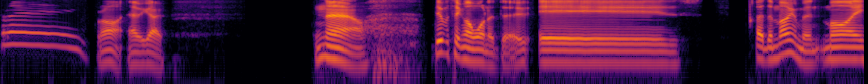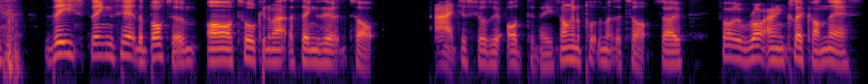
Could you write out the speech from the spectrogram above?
Hooray! Right, there we go. Now, the other thing I want to do is at the moment my these things here at the bottom are talking about the things here at the top. Ah, it just feels a bit odd to me, so I'm going to put them at the top. So if I right and click on this,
